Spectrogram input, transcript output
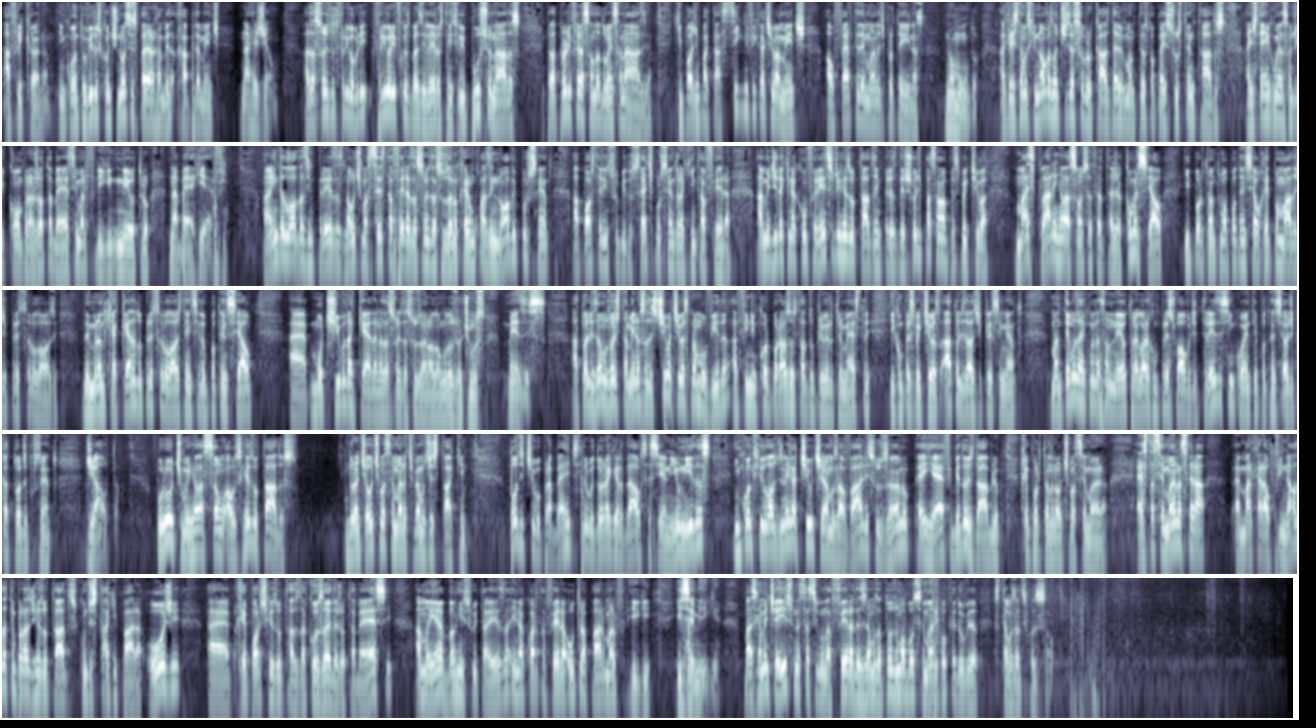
africana, enquanto o vírus continua a se espalhar rapidamente na região. As ações dos frigoríficos brasileiros têm sido impulsionadas pela proliferação da doença na Ásia, que pode impactar significativamente a oferta e demanda de proteínas no mundo. Acreditamos que novas notícias sobre o caso devem manter os papéis sustentados. A gente tem recomendação de compra na JBS e Marfrig neutro na BRF. Ainda do lado das empresas, na última sexta-feira as ações da Suzano caíram quase 9%, após terem subido 7% na quinta-feira, à medida que na conferência de resultados a empresa deixou de passar uma perspectiva mais clara em relação à sua estratégia comercial e, portanto, uma potencial retomada de preço celulose. Lembrando que a queda do preço celulose tem sido potencial é, motivo da queda nas ações da Suzano ao longo dos últimos meses. Atualizamos hoje também nossas estimativas para a Movida, a fim de incorporar os resultados do primeiro trimestre e com perspectivas atualizadas de crescimento. Mantemos a recomendação neutra, agora com preço-alvo de 13,50 e potencial de 14% de alta. Por último, em relação aos resultados, durante a última semana tivemos destaque positivo para BR Distribuidora, Gerdau, CSN e Unidas, enquanto que do lado negativo tivemos a Vale, Suzano, PRF, B2W, reportando na última semana. Esta semana será é, marcará o final da temporada de resultados, com destaque para hoje, é, reporte de resultados da COSAN e da JBS, amanhã Banrisul e Taesa e na quarta-feira Ultrapar, Marfrig e Semig. Basicamente é isso nesta segunda-feira. Desejamos a todos uma boa semana e qualquer dúvida estamos à disposição.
